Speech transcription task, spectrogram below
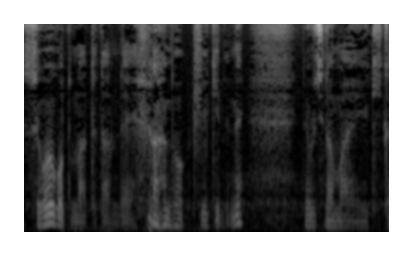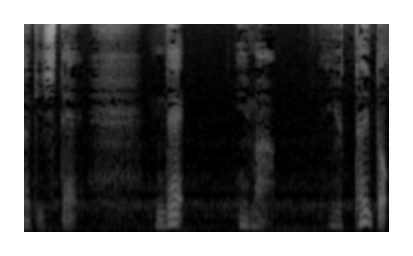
すごいことになってたんで、あの、雪でね。で、うちの前雪かきして、で、今、ゆったりと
